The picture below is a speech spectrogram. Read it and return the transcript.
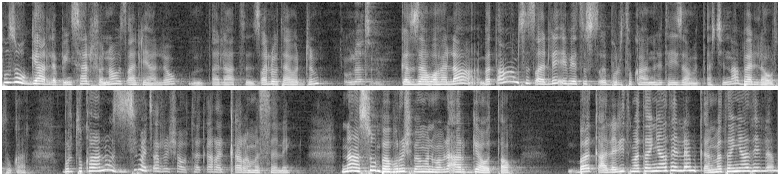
ብዙ ውጊያ አለብኝ። ሰልፍ ነው፣ ጸልያለሁ። ጠላት ጸሎት አይወድም። እውነት ነው። ከዛ በኋላ በጣም ስጸልይ ቤት ውስጥ ብርቱካን እህቴ ይዛ መጣችና በላ ብርቱካን ብርቱካኑ እዚህ መጨረሻው ተቀረቀረ መሰለኝ እና እሱም በብሩሽ በምን መብላ አርጌ አወጣው። በቃ ሌሊት መተኛት የለም፣ ቀን መተኛት የለም።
